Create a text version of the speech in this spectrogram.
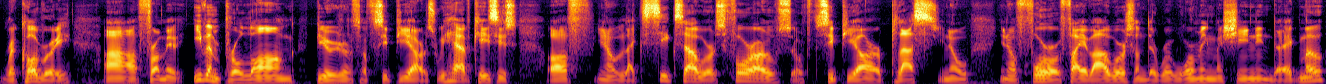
recovery uh, from a, even prolonged periods of CPRs. We have cases of you know like six hours, four hours of CPR plus you know you know four or five hours on the rewarming machine in the ECMO,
